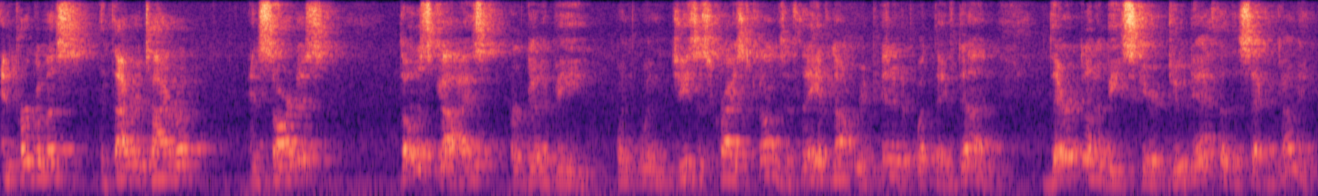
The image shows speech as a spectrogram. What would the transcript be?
and Pergamos and Thyatira and Sardis, those guys are going to be when when Jesus Christ comes. If they have not repented of what they've done, they're going to be scared to death of the second coming.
